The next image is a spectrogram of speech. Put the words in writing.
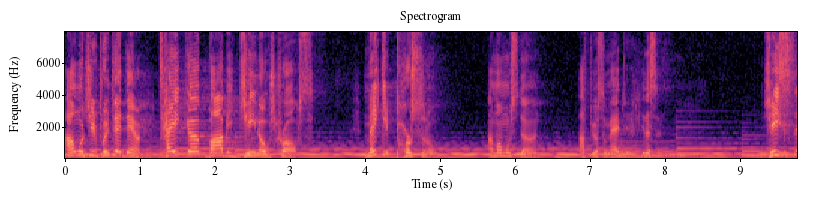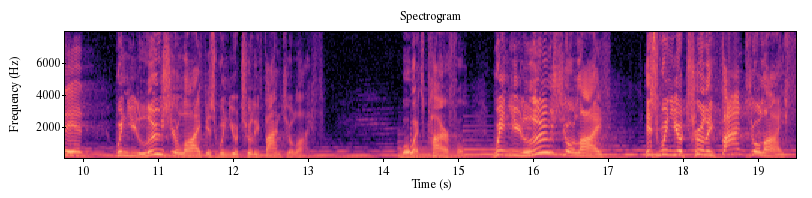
I want you to put that down. Take up Bobby Gino's cross. Make it personal. I'm almost done. I feel some agitation. Listen, Jesus said, when you lose your life is when you'll truly find your life. Oh, that's powerful. When you lose your life is when you'll truly find your life.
